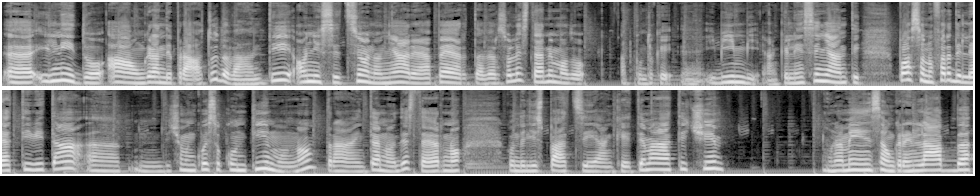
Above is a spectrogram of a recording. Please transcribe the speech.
Eh, il nido ha un grande prato davanti, ogni sezione, ogni area è aperta verso l'esterno in modo appunto che eh, i bimbi, anche gli insegnanti, possano fare delle attività eh, diciamo in questo continuum no? tra interno ed esterno con degli spazi anche tematici una mensa, un green lab,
